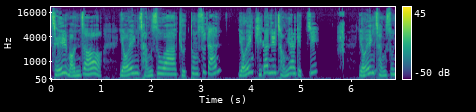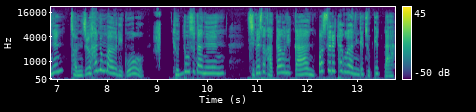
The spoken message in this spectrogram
제일 먼저 여행 장소와 교통 수단, 여행 기간을 정해야겠지? 여행 장소는 전주 한옥마을이고, 교통 수단은 집에서 가까우니까 버스를 타고 가는 게 좋겠다.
